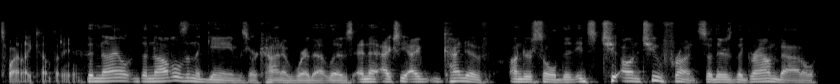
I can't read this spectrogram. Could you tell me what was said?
Twilight Company. The Nile, the novels and the games are kind of where that lives. And actually, I kind of undersold that It's two, on two fronts. So there's the ground battle,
